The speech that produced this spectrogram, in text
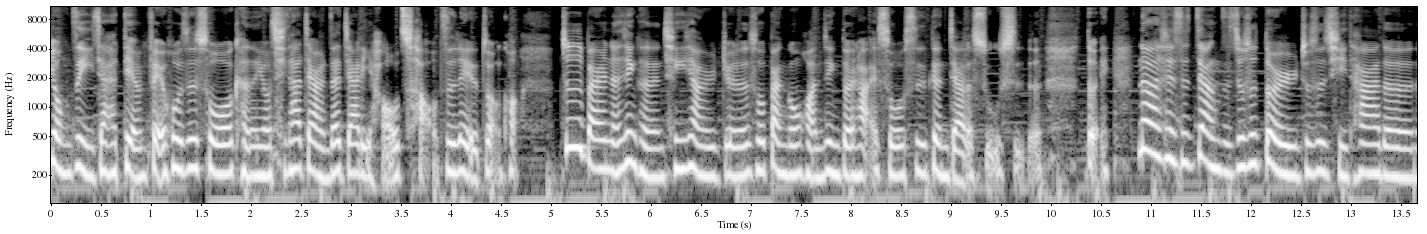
用自己家电费，或者是说可能有其他家人在家里好吵之类的状况。就是白人男性可能倾向于觉得说办公环境对他来说是更加的舒适的，对。那其实这样子就是对于就是其他的。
